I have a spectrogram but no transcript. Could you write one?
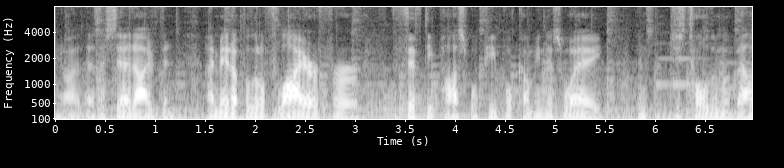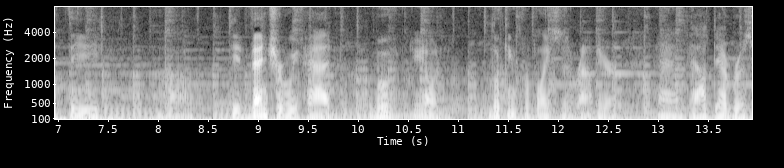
You know, as I said, I've been, I made up a little flyer for the 50 possible people coming this way and just told them about the, uh, the adventure we've had, move, you know, looking for places around here and how Deborah's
